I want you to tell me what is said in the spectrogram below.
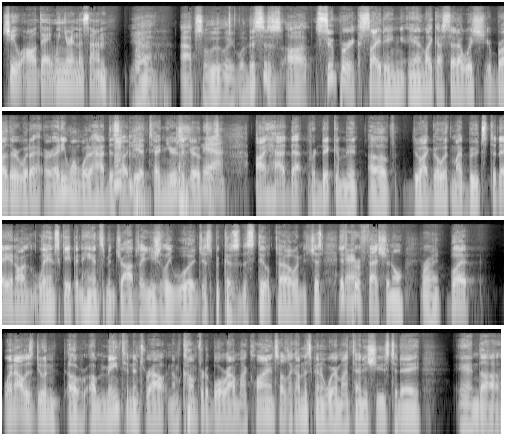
shoe all day when you're in the sun. Yeah, absolutely. Well, this is uh, super exciting, and like I said, I wish your brother would have, or anyone would have had this idea ten years ago because Yeah. I had that predicament of. Do I go with my boots today? And on landscape enhancement jobs, I usually would just because of the steel toe, and it's just it's Sure. professional, Right. But when I was doing a, a maintenance route and I'm comfortable around my clients, I was like, I'm just going to wear my tennis shoes today, and uh,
